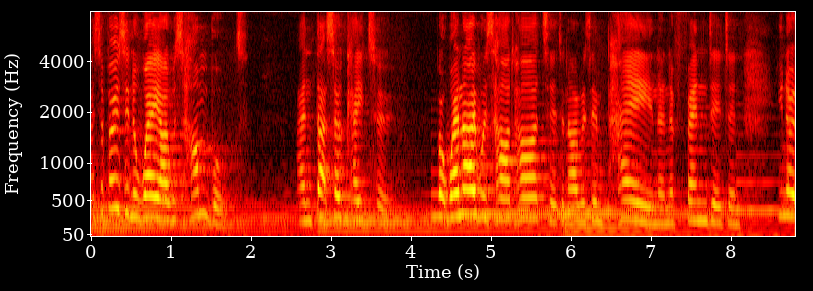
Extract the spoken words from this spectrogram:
I suppose in a way I was humbled, and that's okay too. But when I was hard hearted and I was in pain and offended, and you know,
